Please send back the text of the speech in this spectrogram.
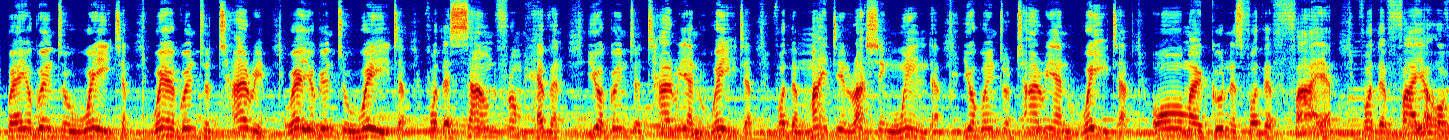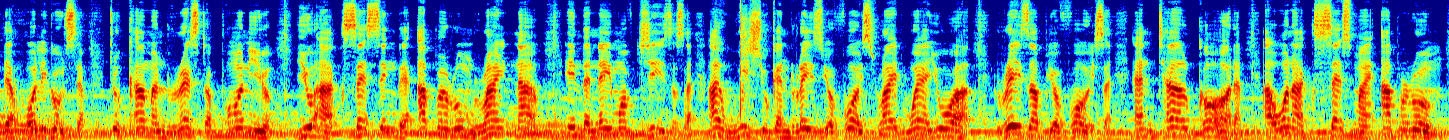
where you're going to wait, where you're going to tarry, where you're going to wait for the sound from heaven. You're going to tarry and wait for the mighty rushing wind. You're going to tarry and wait. Oh my goodness, for the fire, for the fire of the Holy Ghost to come and rest upon you. You are accessing the upper room right now in the name of Jesus. I wish you can raise your voice right where you are. Raise up your voice and tell God, I want to access my upper room.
